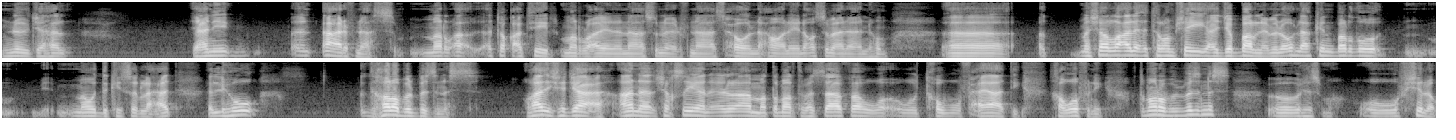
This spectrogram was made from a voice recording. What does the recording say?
من الجهل. يعني أعرف ناس مر أتوقع كثير مروا علينا ناس ونعرف ناس حولنا حوالينا وسمعنا عنهم. أه ما شاء الله عليه تراهم شيء يعني جبار اللي عملوه لكن برضو ما ودك يصير لحد اللي هو دخلوا بالبزنس وهذه شجاعة. أنا شخصيا إلى الآن ما طمرت بهالسالفة وتخوف حياتي تخوفني. طمروا بالبزنس وش اسمه وفشلوا.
